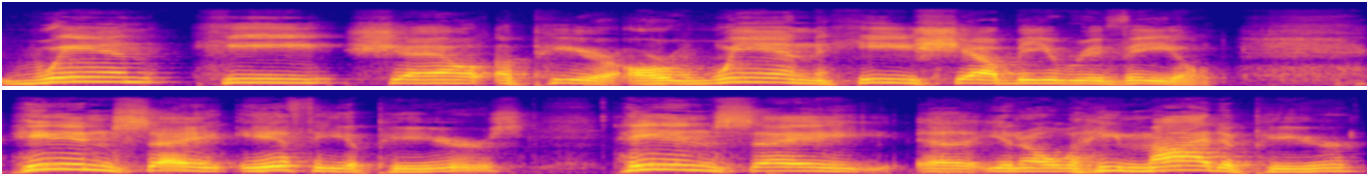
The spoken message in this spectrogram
When he shall appear or when he shall be revealed. He didn't say if he appears. He didn't say uh, you know he might appear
